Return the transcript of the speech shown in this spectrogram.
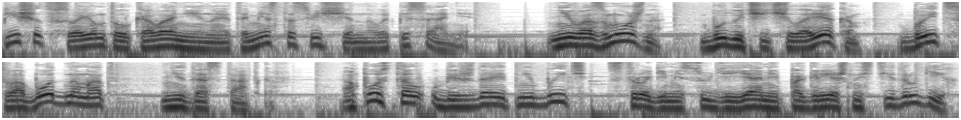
пишет в своем толковании на это место священного писания. Невозможно, будучи человеком, быть свободным от недостатков. Апостол убеждает не быть строгими судьями погрешностей других,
